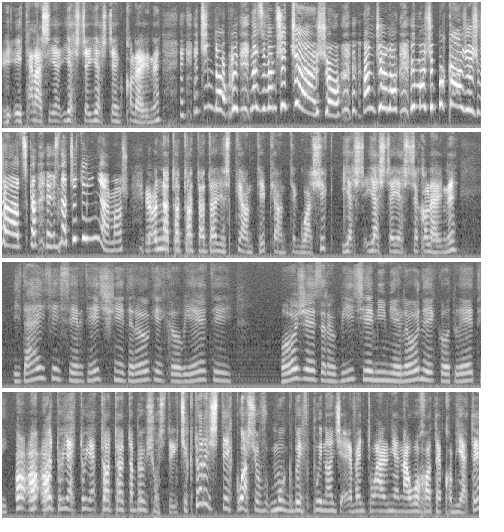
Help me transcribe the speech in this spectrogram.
I, I teraz je, jeszcze, jeszcze kolejny. Dzień dobry, nazywam się Czesio. Angela, może pokażesz Wacka? Znaczy ty nie masz. No to, to, to, to jest piąty, piąty głosik. Jeszcze, jeszcze, jeszcze kolejny. Witajcie serdecznie, drogie kobiety. Może zrobicie mi mielone kotlety. O, o, o, tu jest, tu jest, to, to, to był szósty. Czy któryś z tych głosów mógłby wpłynąć ewentualnie na ochotę kobiety?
